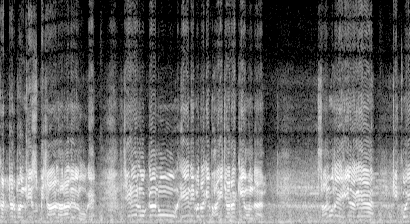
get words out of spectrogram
ਕੱਟੜਪੰਥੀ ਵਿਚਾਰਧਾਰਾ ਦੇ ਲੋਕ ਹੈ, ਜਿਹੜੇ ਲੋਕਾਂ ਨੂੰ ਇਹ ਨਹੀਂ ਪਤਾ ਕਿ ਭਾਈਚਾਰਾ ਕੀ ਹੁੰਦਾ ਹੈ। ਸਾਨੂੰ ਤਾਂ ਇਹੀ ਲੱਗ ਰਿਹਾ ਕਿ ਕੋਈ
